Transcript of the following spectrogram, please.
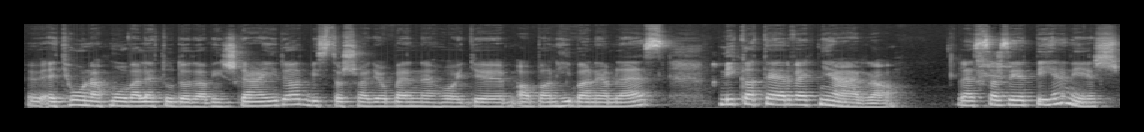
egy hónap múlva letudod a vizsgáidat, biztos vagyok benne, hogy abban hiba nem lesz. Mik a tervek nyárra? Lesz azért pihenés?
